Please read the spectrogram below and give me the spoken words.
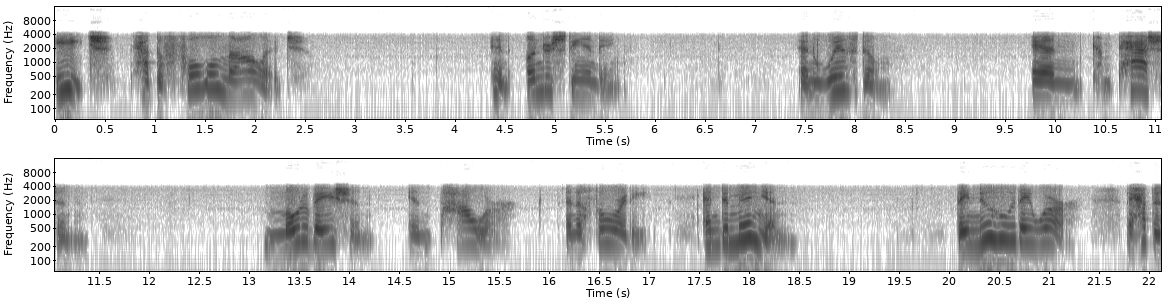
Each had the full knowledge and understanding and wisdom and compassion, motivation and power and authority and dominion. They knew who they were. They had the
